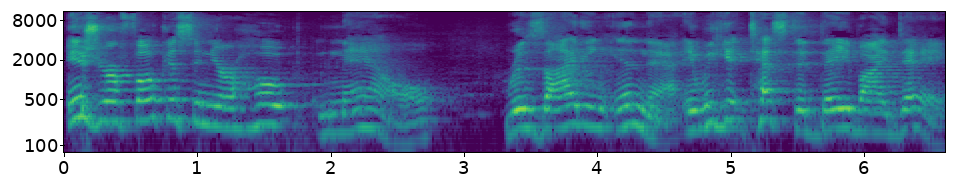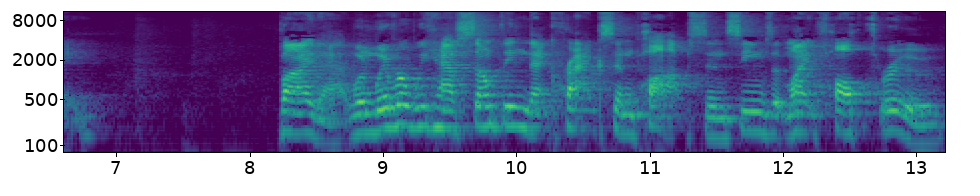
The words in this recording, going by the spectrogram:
Is your focus and your hope now residing in that? And we get tested day by day by that. Whenever we have something that cracks and pops and seems it might fall through,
